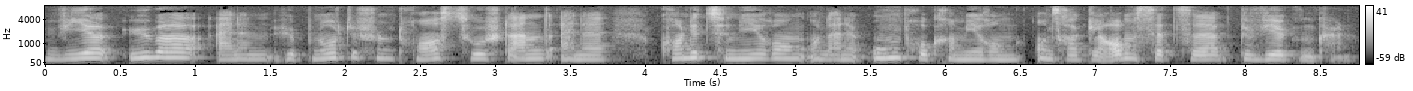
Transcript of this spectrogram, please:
wir über einen hypnotischen Trancezustand eine Konditionierung und eine Umprogrammierung unserer Glaubenssätze bewirken können.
